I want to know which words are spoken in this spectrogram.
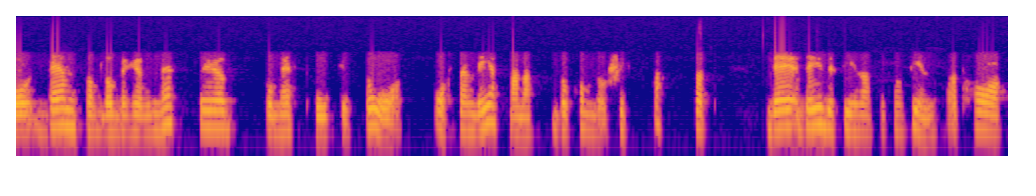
Och den som då behöver mest stöd får mest fokus då. Och sen vet man att då kommer det att skifta. Så att det, det är det finaste som finns, att ha,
